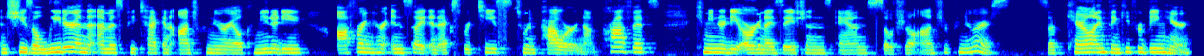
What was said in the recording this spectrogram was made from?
And she's a leader in the MSP tech and entrepreneurial community, offering her insight and expertise to empower nonprofits, community organizations, and social entrepreneurs. So Caroline, thank you for being here.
